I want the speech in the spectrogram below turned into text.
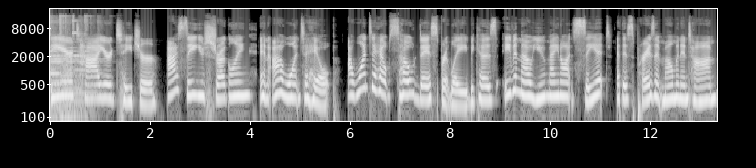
Dear tired teacher, I see you struggling and I want to help. I want to help so desperately because even though you may not see it at this present moment in time,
